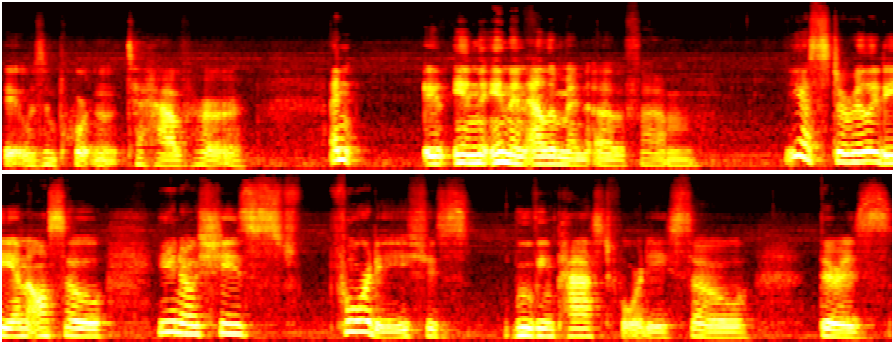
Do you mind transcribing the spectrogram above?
it was important to have her, and in in an element of um, yeah sterility and also you know she's forty. She's moving past forty, so there is.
